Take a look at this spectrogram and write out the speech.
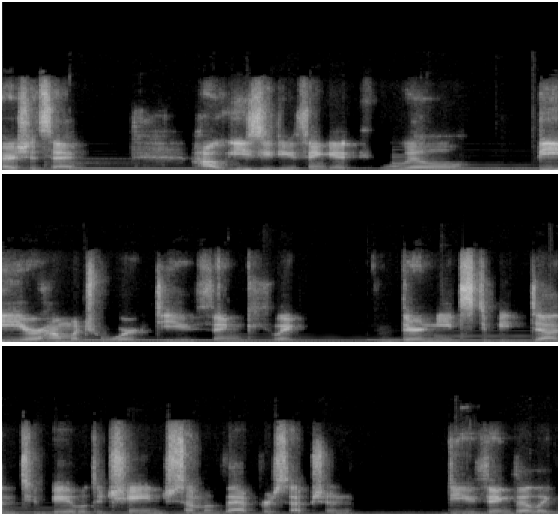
I should say, how easy do you think it will be or how much work do you think like there needs to be done to be able to change some of that perception? Do you think that like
